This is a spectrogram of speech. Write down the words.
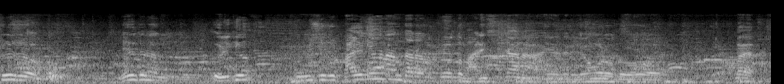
그래서 얘들은 의견, 음식을 발견한다라는 표현도 많이 쓰잖아. 얘들이 영어로도. 그러니까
